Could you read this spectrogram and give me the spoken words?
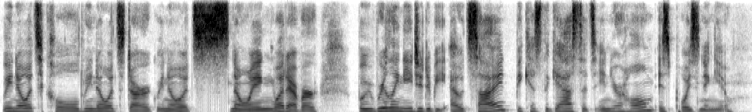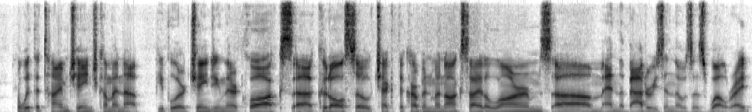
We know it's cold, we know it's dark, we know it's snowing, whatever, but we really need you to be outside because the gas that's in your home is poisoning you. With the time change coming up, people are changing their clocks. Uh, could also check the carbon monoxide alarms um, and the batteries in those as well, right?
